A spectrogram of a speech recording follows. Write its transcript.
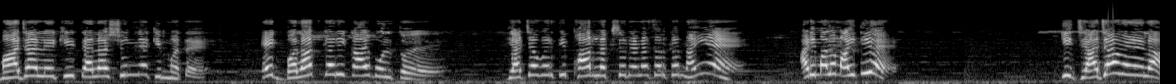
माझ्या लेखी त्याला शून्य किंमत आहे. एक बलात्कारी काय बोलतोय? याच्यावरती फार लक्ष देण्यासारखं नाही आहे आणि मला माहिती आहे की ज्या ज्या वेळेला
